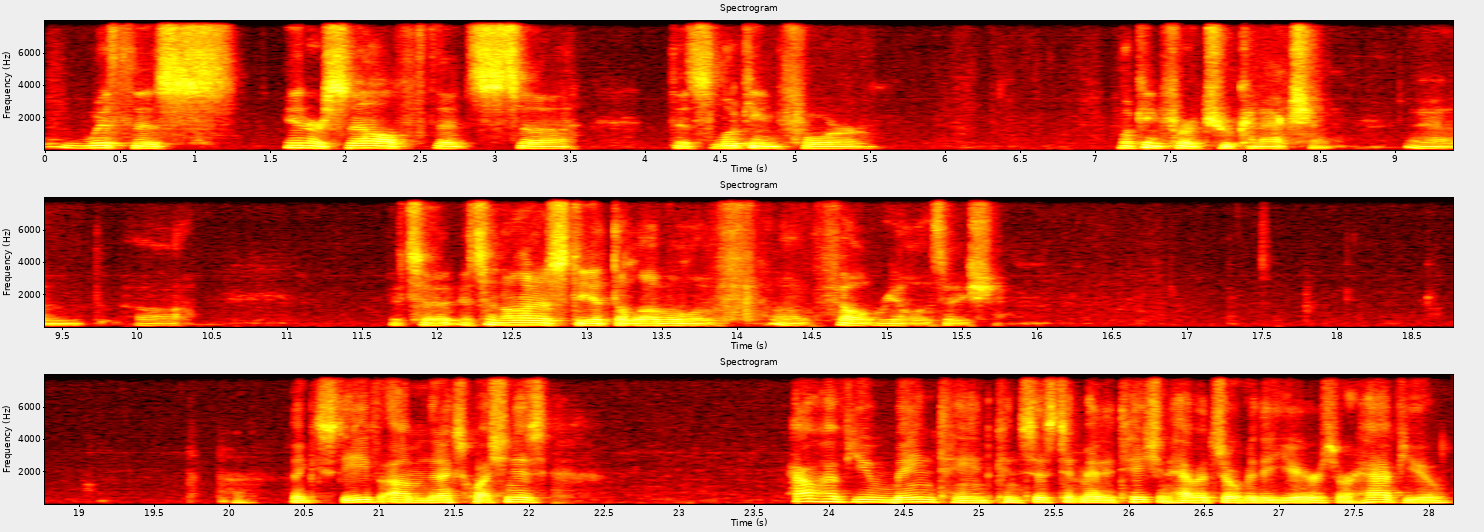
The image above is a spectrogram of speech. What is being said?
with this inner self that's uh, that's looking for looking for a true connection and uh, it's a it's an honesty at the level of, of felt realization. Thank you, Steve. Um, the next question is How have you maintained consistent meditation habits over the years, or have you?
